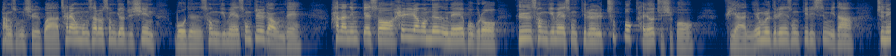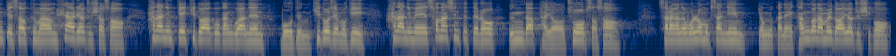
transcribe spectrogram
방송실과 차량 몽사로 섬겨 주신 모든 성김의 손길 가운데 하나님께서 한량 없는 은혜의 복으로 그 성김의 손길을 축복하여 주시고 귀한 예물 드린 손길이 있습니다. 주님께서 그 마음 헤아려 주셔서 하나님께 기도하고 간구하는 모든 기도 제목이 하나님의 선하신 뜻대로 응답하여 주옵소서. 사랑하는 원로 목사님 영육간에 강건함을 더하여 주시고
